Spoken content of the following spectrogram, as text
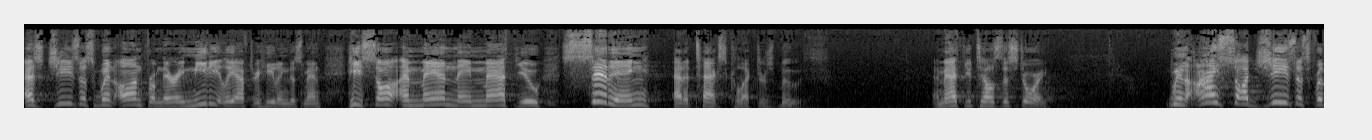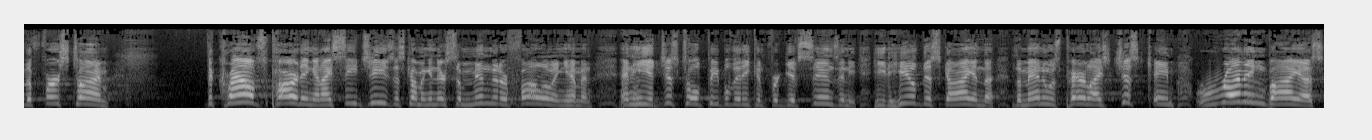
as Jesus went on from there, immediately after healing this man, he saw a man named Matthew sitting at a tax collector's booth. And Matthew tells the story. When I saw Jesus for the first time, the crowd's parting and I see Jesus coming and there's some men that are following him and, and he had just told people that he can forgive sins and he, he'd healed this guy and the, the man who was paralyzed just came running by us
